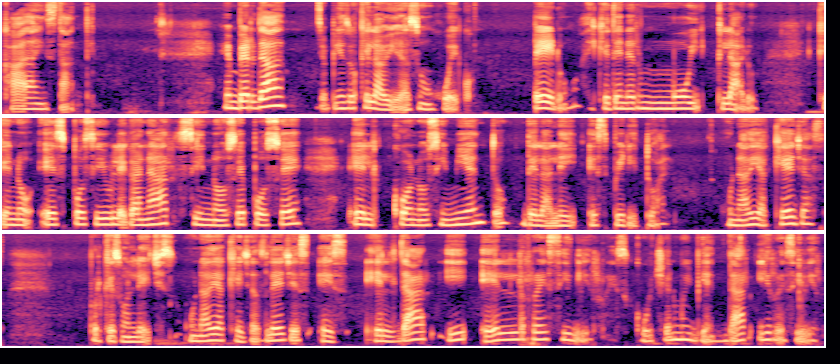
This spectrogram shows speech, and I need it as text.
cada instante. En verdad, yo pienso que la vida es un juego, pero hay que tener muy claro que no es posible ganar si no se posee el conocimiento de la ley espiritual, una de aquellas porque son leyes. Una de aquellas leyes es el dar y el recibir. Escuchen muy bien, dar y recibir.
